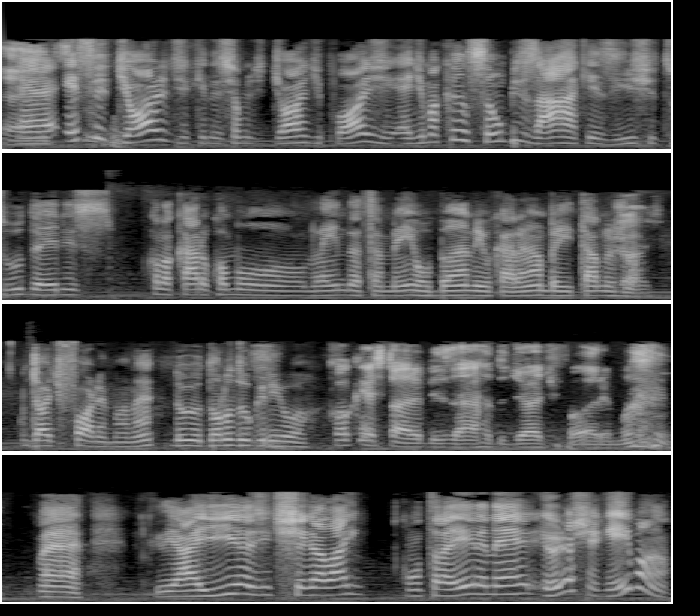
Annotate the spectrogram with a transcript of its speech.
É, esse George, que eles chamam de George Podge, é de uma canção bizarra que existe e tudo. aí Eles colocaram como lenda também, urbana e o caramba, e tá no jogo. George Foreman, né? Do dono do grill. Qual que é a história bizarra do George Foreman? É. E aí a gente chega lá e encontra ele, né? Eu já cheguei, mano.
